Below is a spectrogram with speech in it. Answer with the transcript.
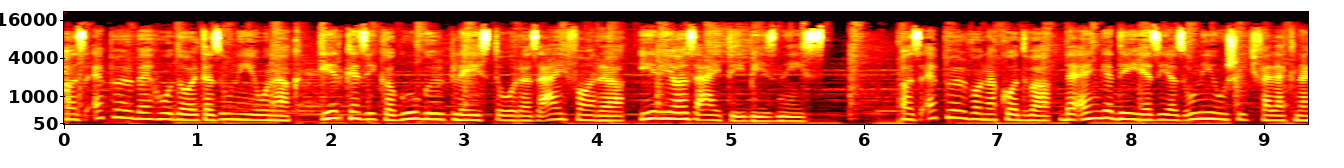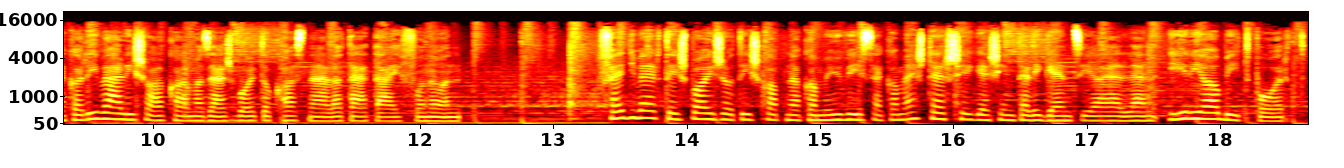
Az Apple behódolt az Uniónak, érkezik a Google Play Store az iPhone-ra, írja az IT Business. Az Apple vonakodva, de engedélyezi az uniós ügyfeleknek a rivális alkalmazásboltok használatát iPhone-on. Fegyvert és pajzsot is kapnak a művészek a mesterséges intelligencia ellen, írja a Bitport.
